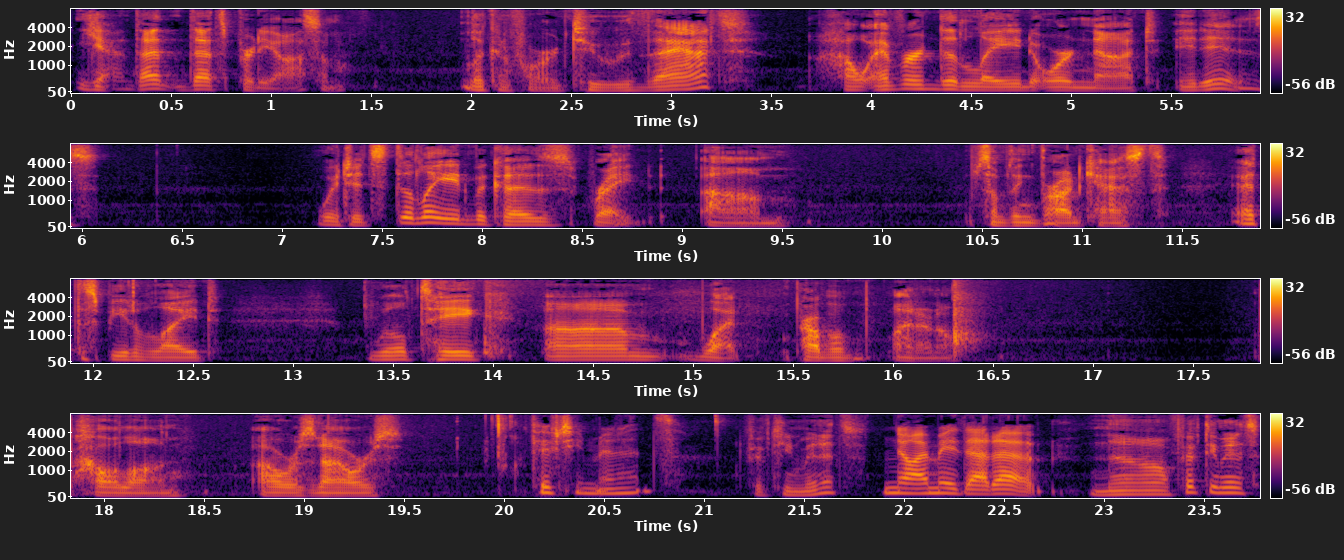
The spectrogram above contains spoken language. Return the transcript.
yeah, that that's pretty awesome. Looking forward to that. However delayed or not it is. Which it's delayed because right, um, something broadcast at the speed of light will take um what? Probably I don't know. How long? Hours and hours? 15 minutes. 15 minutes? No, I made that up. No, 50 minutes.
